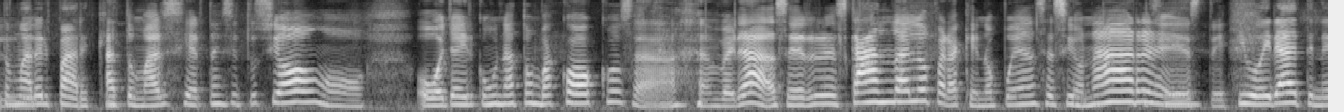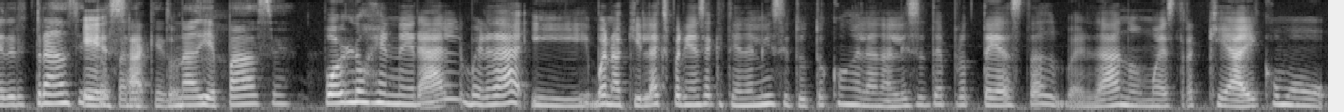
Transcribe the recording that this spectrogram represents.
tomar el parque. A tomar cierta institución o, o voy a ir con una tumba cocos a, ¿verdad? a hacer escándalo para que no puedan sesionar. Este. Y voy a ir a detener el tránsito para que nadie pase. Por lo general, ¿verdad? Y bueno, aquí la experiencia que tiene el instituto con el análisis de protestas, ¿verdad? Nos muestra que hay como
